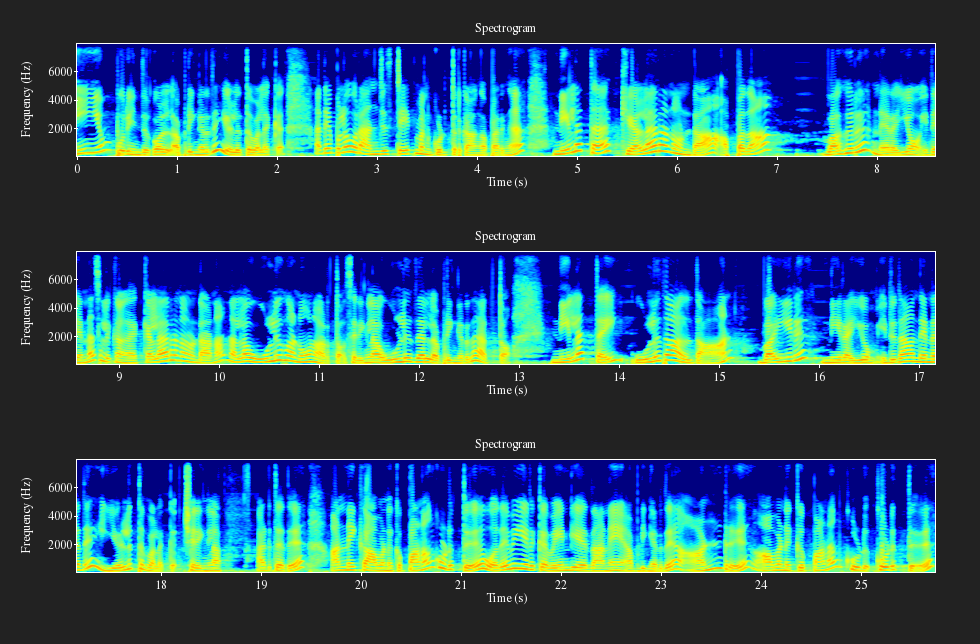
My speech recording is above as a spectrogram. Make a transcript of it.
நீயும் புரிந்துகொள் அப்படிங்கிறது எழுத்து வழக்கு. அதே போல் ஒரு அஞ்சு ஸ்டேட்மெண்ட் கொடுத்துருக்காங்க பாருங்கள் நிலத்தை கிளறணுண்டா அப்போ தான் வகுறு நிறையும். இது என்ன சொல்லியிருக்காங்க? கிளறணுண்டானா நல்லா உழுகணும்னு அர்த்தம். சரிங்களா? உழுதல் அப்படிங்கிறது அர்த்தம். நிலத்தை உழுதால்தான் வயிறு நிறையும். இதுதான் வந்து என்னது? எழுத்து வழக்கு. சரிங்களா? அடுத்தது அன்னைக்கு அவனுக்கு பணம் கொடுத்து உதவி இருக்க வேண்டியதானே அப்படிங்கிறது. அன்று அவனுக்கு பணம் கொடு கொடுத்து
